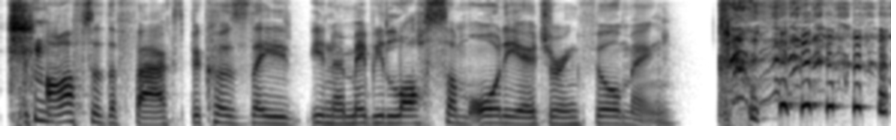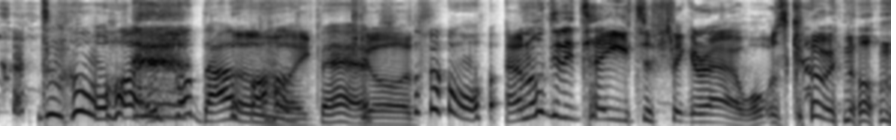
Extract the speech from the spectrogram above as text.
after the fact because they, you know, maybe lost some audio during filming. what? It's not that Oh far my fetched. God. How long did it take you to figure out what was going on?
